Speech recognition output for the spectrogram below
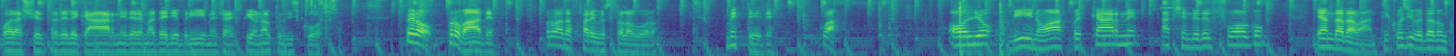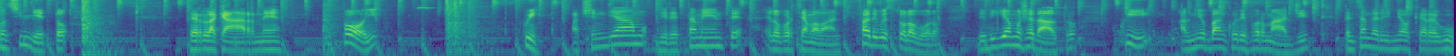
poi la scelta delle carni, delle materie prime, cioè qui è un altro discorso. Però provate, provate a fare questo lavoro. Mettete qua olio, vino, acqua e carne, accendete il fuoco e andate avanti. Così vi ho dato un consiglietto per la carne. Poi qui accendiamo direttamente e lo portiamo avanti. Fate questo lavoro, dedichiamoci ad altro. Qui al mio banco dei formaggi, pensando agli gnocchi a ragù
